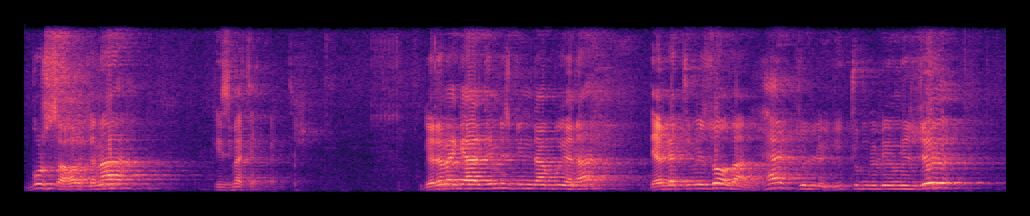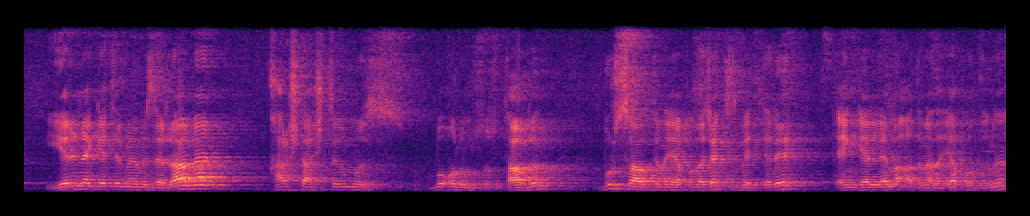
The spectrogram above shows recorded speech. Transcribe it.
Bursa halkına hizmet etmektir. Göreve geldiğimiz günden bu yana devletimize olan her türlü yükümlülüğümüzü yerine getirmemize rağmen karşılaştığımız bu olumsuz tavrın Bursa halkına yapılacak hizmetleri engelleme adına da yapıldığını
